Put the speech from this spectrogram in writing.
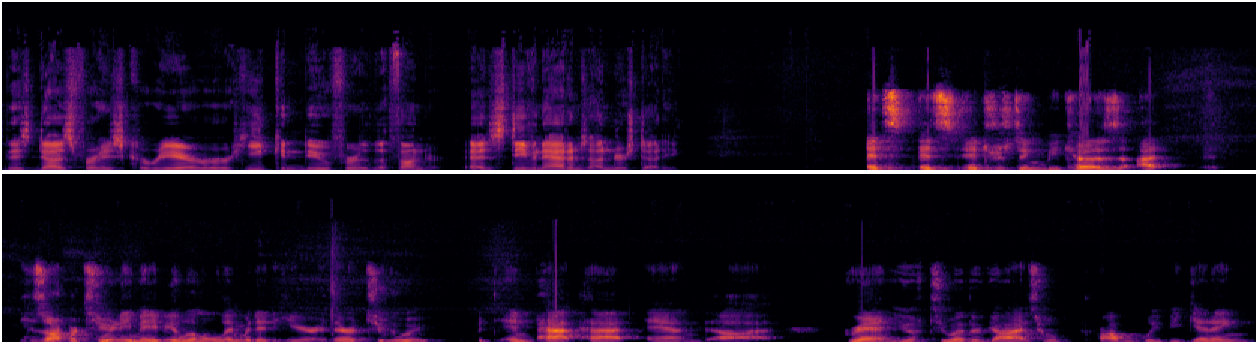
this does for his career, or he can do for the Thunder as Steven Adams understudy? It's it's interesting because I his opportunity may be a little limited here. There are two in Pat Pat and uh, Grant. You have two other guys who will probably be getting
